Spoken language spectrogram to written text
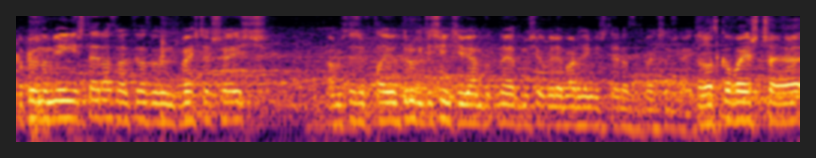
na pewno mniej niż teraz, ale teraz jadłem 26, a myślę, że w Thaiu drugi 10 jad- najadłem się o wiele bardziej niż teraz 26. Dodatkowo jeszcze,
